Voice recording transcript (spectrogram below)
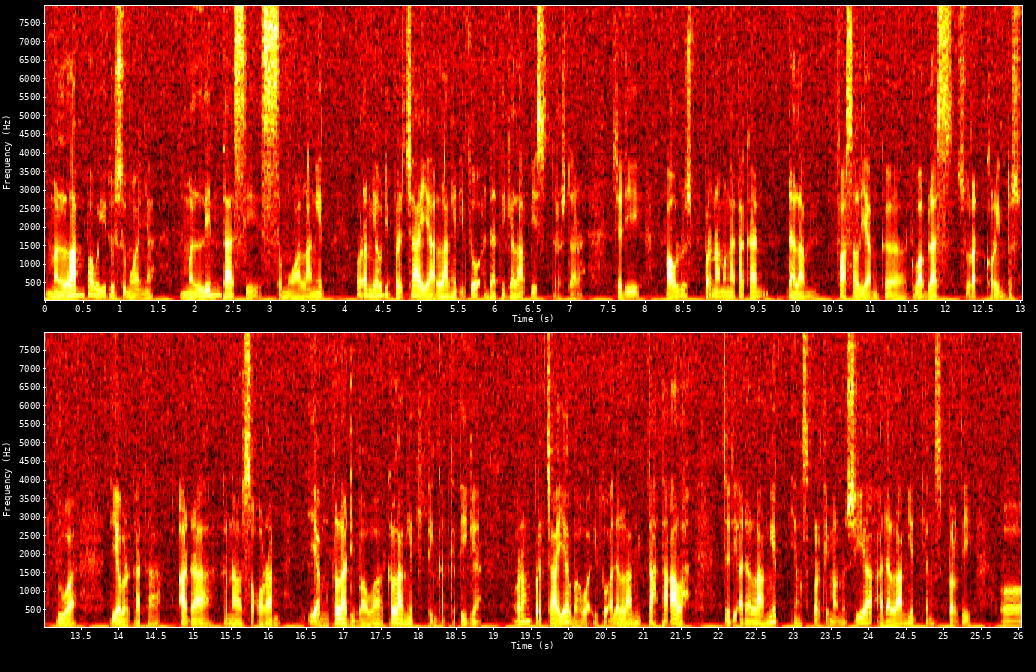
melampaui itu semuanya, melintasi semua langit. Orang Yahudi percaya langit itu ada tiga lapis, saudara-saudara. Jadi Paulus pernah mengatakan dalam pasal yang ke-12 surat Korintus 2, dia berkata, ada kenal seorang yang telah dibawa ke langit tingkat ketiga. Orang percaya bahwa itu adalah langit tahta Allah jadi ada langit yang seperti manusia, ada langit yang seperti uh,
